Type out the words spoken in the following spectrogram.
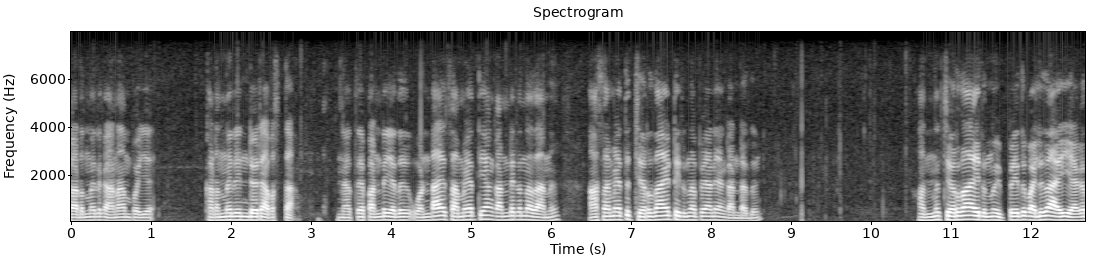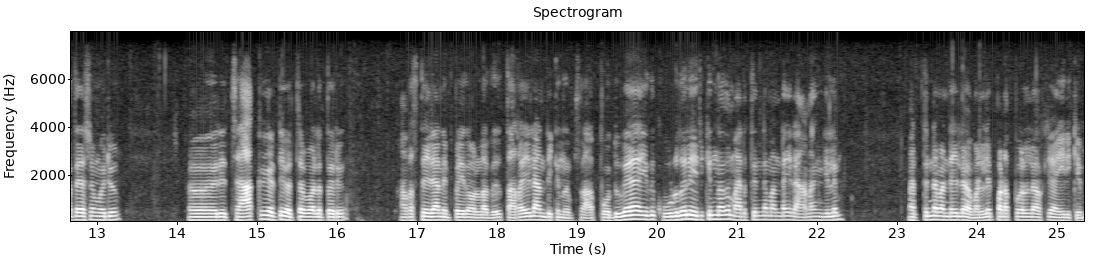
കടന്നൽ കാണാൻ പോയ കടന്നലിന്റെ ഒരു അവസ്ഥ. ഇന്നത്തെ പണ്ട് അത് ഉണ്ടായ സമയത്ത് ഞാൻ കണ്ടിരുന്നതാണ്. ആ സമയത്ത് ചെറുതായിട്ടിരുന്നപ്പോഴാണ് ഞാൻ കണ്ടത്. അന്ന് ചെറുതായിരുന്നു ഇപ്പോൾ ഇത് വലുതായി. ഏകദേശം ഒരു ഒരു ചാക്ക് കെട്ടി വെച്ച പോലത്തെ ഒരു അവസ്ഥയിലാണ് ഇപ്പോൾ ഇതുള്ളത്. തറയിലാണ് ഇരിക്കുന്നത് പൊതുവെ ഇത് കൂടുതൽ ഇരിക്കുന്നത് മരത്തിന്റെ മണ്ടയിലാണെങ്കിലും മരത്തിന്റെ മണ്ടയിലോ വള്ളിപ്പടപ്പുകളിലോ ഒക്കെ ആയിരിക്കും.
